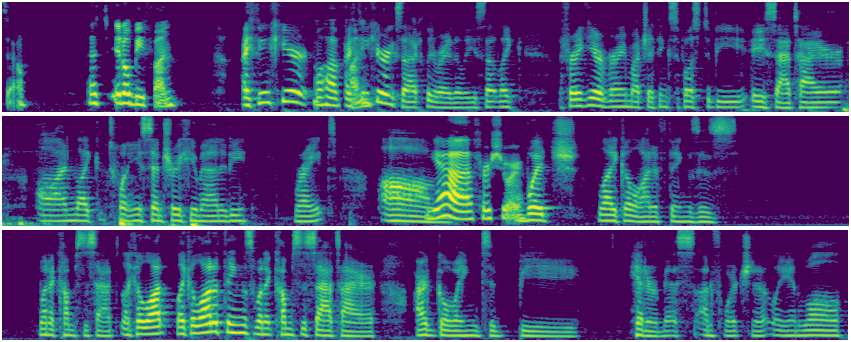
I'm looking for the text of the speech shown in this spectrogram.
So that it'll be fun. I think you're. We'll have fun. I think you're exactly right, Elise. That like the Ferengi are very much, I think, supposed to be a satire on like 20th century humanity, right? Um, yeah, for sure. Which, like a lot of things, is when it comes to sat like a lot like a lot of things when it comes to satire are going to be hit or miss unfortunately and we'll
